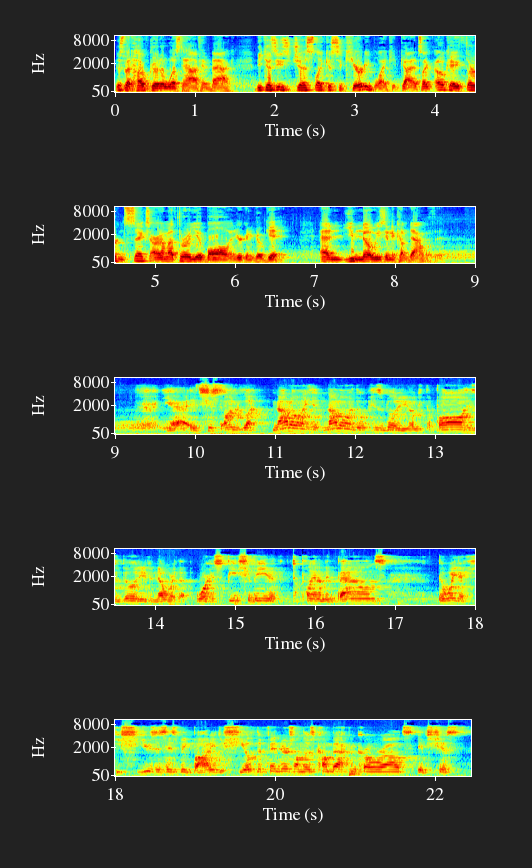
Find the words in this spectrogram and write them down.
just about how good it was to have him back because he's just like a security blanket guy. It's like, okay, third and six, all right, I'm going to throw you a ball and you're going to go get it. And you know he's going to come down with it. Yeah, it's just on like not only not only the, his ability to get the ball, his ability to know where the where his feet should be to, to plant them in bounds, the way that he uses his big body to shield defenders on those comeback and curl routes. It's just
